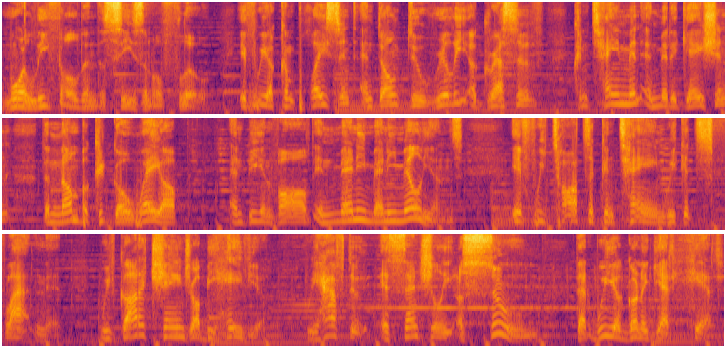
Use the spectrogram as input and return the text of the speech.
more lethal than the seasonal flu. If we are complacent and don't do really aggressive containment and mitigation, the number could go way up and be involved in many, many millions. If we taught to contain, we could flatten it. We've got to change our behavior. We have to essentially assume that we are going to get hit.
